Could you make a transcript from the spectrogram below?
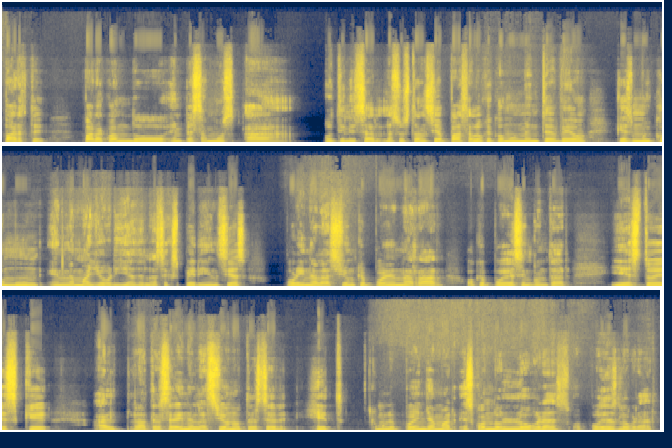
parte. Para cuando empezamos a utilizar la sustancia pasa lo que comúnmente veo que es muy común en la mayoría de las experiencias por inhalación que pueden narrar o que puedes encontrar. Y esto es que la tercera inhalación o tercer hit, como le pueden llamar, es cuando logras o puedes lograr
